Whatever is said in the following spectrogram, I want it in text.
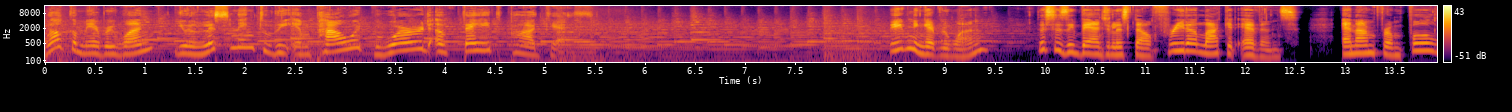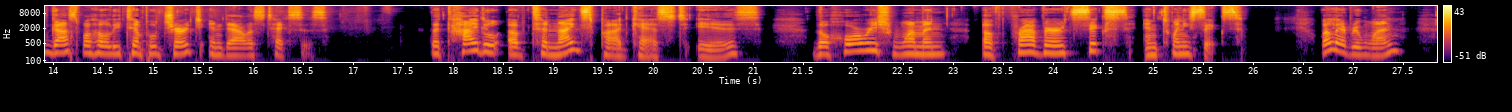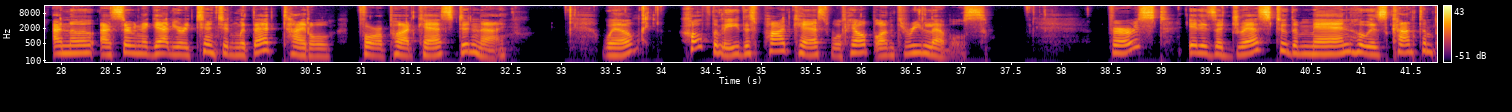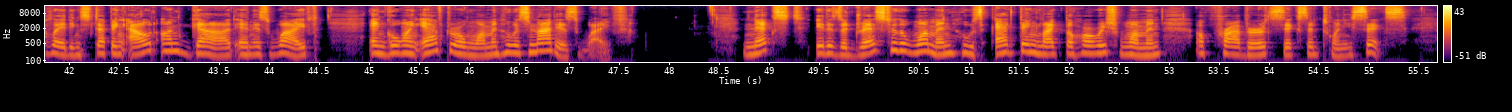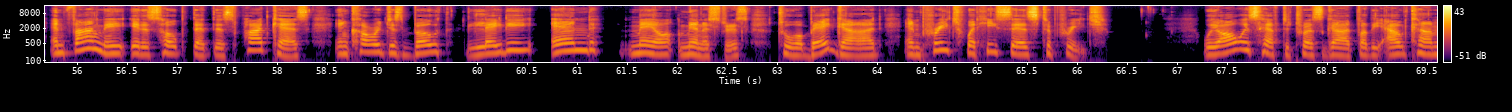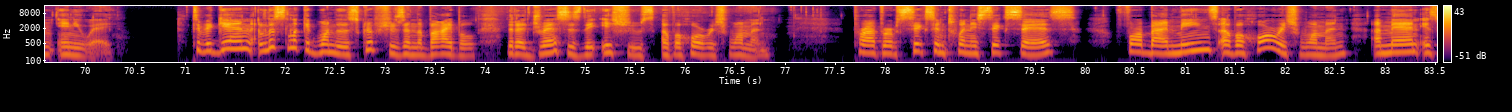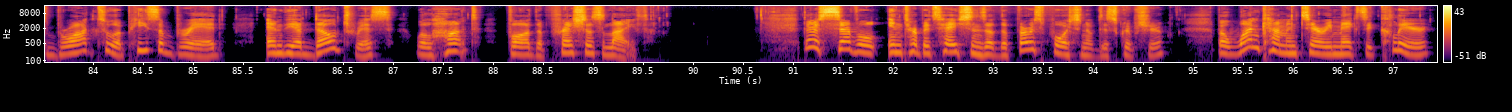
Welcome, everyone. You're listening to the Empowered Word of Faith podcast. Good evening, everyone. This is Evangelist Alfreda Lockett Evans, and I'm from Full Gospel Holy Temple Church in Dallas, Texas. The title of tonight's podcast is The Whorish Woman of Proverbs 6 and 26. Well, everyone, I know I certainly got your attention with that title for a podcast, didn't I? Well, hopefully, this podcast will help on three levels. First, it is addressed to the man who is contemplating stepping out on God and his wife and going after a woman who is not his wife. Next, it is addressed to the woman who's acting like the whorish woman of Proverbs 6 and 26 and finally, it is hoped that this podcast encourages both lady and male ministers to obey God and preach what He says to preach. We always have to trust God for the outcome anyway. To begin, let's look at one of the scriptures in the Bible that addresses the issues of a whorish woman. Proverbs 6 and 26 says, For by means of a whorish woman, a man is brought to a piece of bread, and the adulteress will hunt for the precious life. There are several interpretations of the first portion of the scripture, but one commentary makes it clear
